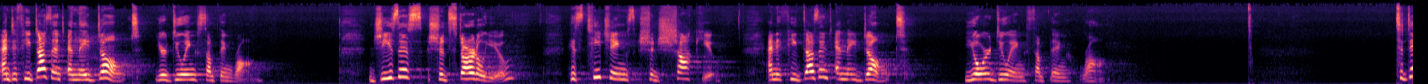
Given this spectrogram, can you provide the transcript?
And if he doesn't and they don't, you're doing something wrong. Jesus should startle you. His teachings should shock you. And if he doesn't and they don't, you're doing something wrong. Today,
